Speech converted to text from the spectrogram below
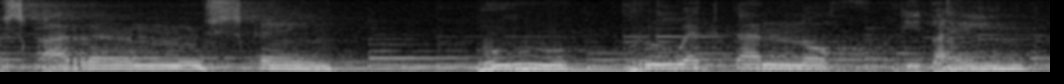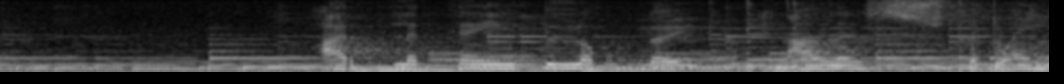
skarmskyn hoe roe ek dan nog die wyn hartlikheid klop lui en alles verdwyn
